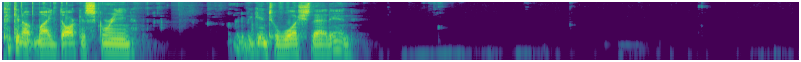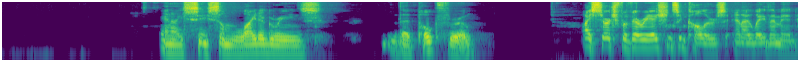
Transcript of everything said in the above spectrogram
Picking up my darkest green. I'm going to begin to wash that in. and I see some lighter greens that poke through. I search for variations in colors and I lay them in.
